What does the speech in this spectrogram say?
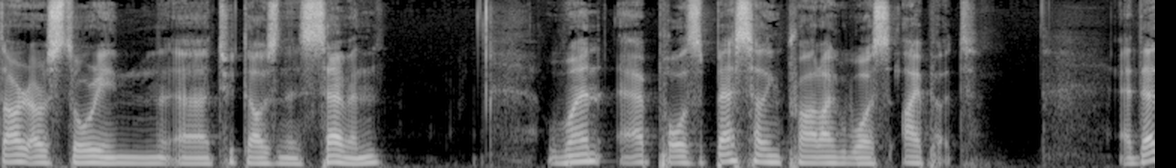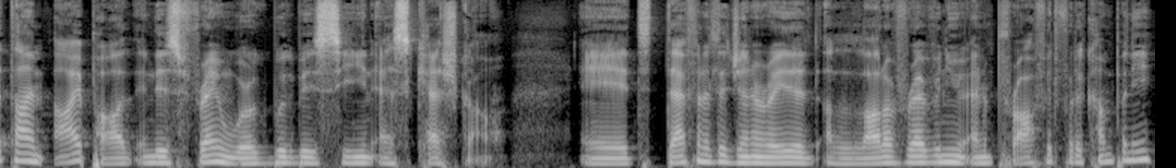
start our story in uh, 2007 when Apple's best selling product was iPod. At that time, iPod in this framework would be seen as cash cow. It definitely generated a lot of revenue and profit for the company,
